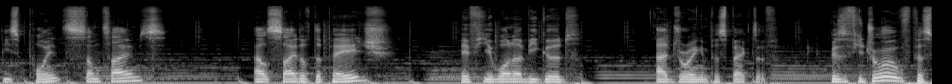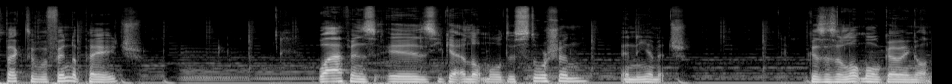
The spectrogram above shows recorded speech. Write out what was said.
these points sometimes outside of the page if you wanna be good at drawing in perspective. Because if you draw with perspective within the page, what happens is you get a lot more distortion in the image. Because there's a lot more going on.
